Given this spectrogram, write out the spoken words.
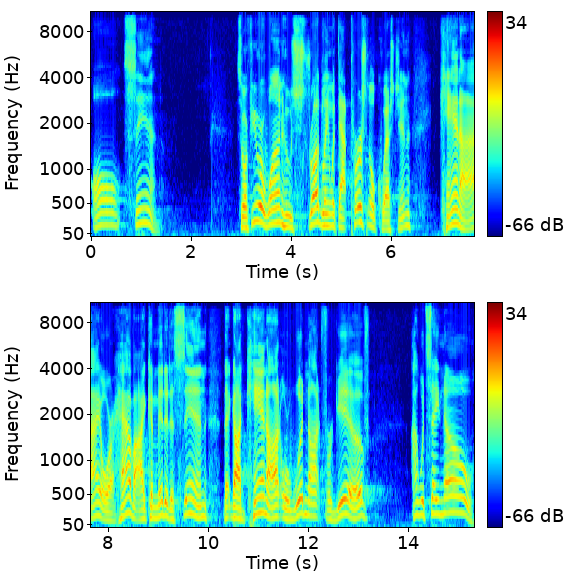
all sin. So if you are one who's struggling with that personal question, can I or have I committed a sin that God cannot or would not forgive? I would say no.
